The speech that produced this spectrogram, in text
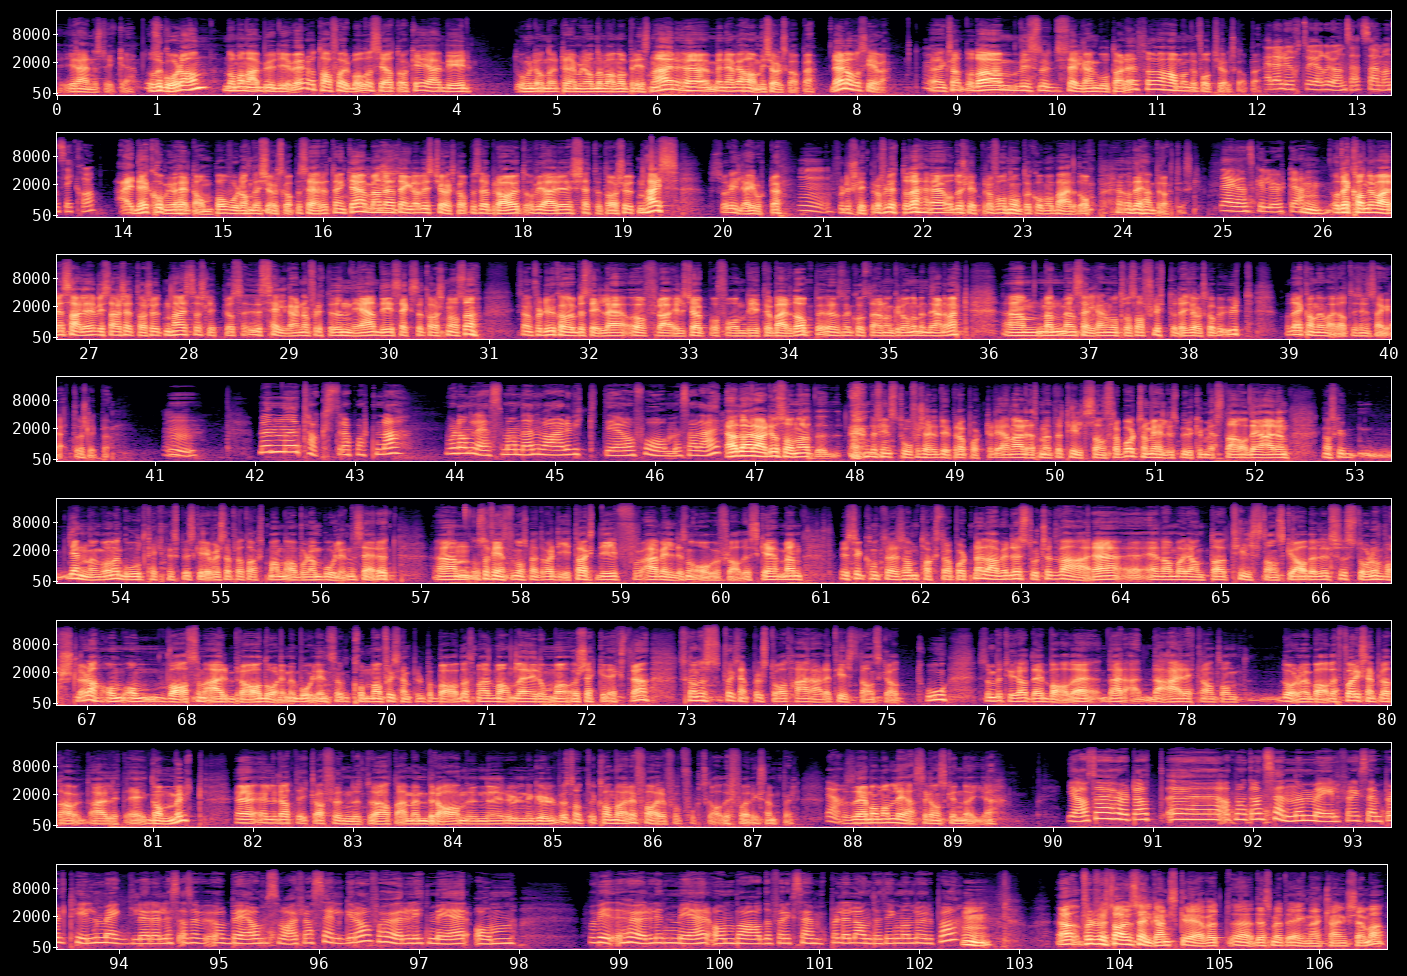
i regnestykket. Og så går det an, når man er budgiver, å ta forbehold og si at OK, jeg byr to millioner, tre millioner, hva nå prisen er, men jeg vil ha med kjøleskapet. Det er lov å skrive. Mm. Ikke sant? Og da, Hvis selgeren godtar det, så har man jo fått kjøleskapet. Er det lurt å gjøre uansett, så er man sikra? Nei, Det kommer jo helt an på hvordan det kjøleskapet ser ut. tenker jeg. Men jeg tenker at hvis kjøleskapet ser bra ut, og vi er i sjette etasje uten heis, så ville jeg gjort det. Mm. For du slipper å flytte det, eh, og du slipper å få noen til å komme og bære det opp. Og det er praktisk. Det er ganske lurt, ja. Mm. Og det kan jo være, særlig hvis det er sjette etasje uten heis, så slipper jo selgeren å flytte det ned de seks etasjene også. For du kan jo bestille fra Elkjøp og få de til å bære det opp, eh, så det koster noen kroner, men det er det verdt. Um, men, men, selgeren må tross alt flytte det kjøleskapet ut, og det kan jo være at de syns er greit å slippe. Mm. Men uh, takstrapporten, da? Hvordan leser man den? Hva er det viktige å få med seg der? Ja, der er Det jo sånn at det finnes to forskjellige typer rapporter. Det ene er det som heter tilstandsrapport, som vi heldigvis bruker mest av. og Det er en ganske gjennomgående god teknisk beskrivelse fra takstmannen av hvordan boligene ser ut. Um, og Så finnes det noe som heter verditakst. De er veldig sånn overfladiske. Men hvis vi konsentrerer oss om takstrapportene, der vil det stort sett være eh, en eller annen variant av tilstandsgrad, eller så står det noen varsler da, om, om, hva som er bra og dårlig med boligen. Så kommer man f.eks. på badet, som er et vanlig rom å, å sjekke ekstra, så kan det f.eks stå at her er det tilstandsgrad 2, som betyr at det badet, der er, det er et eller annet sånt dårlig med badet. F.eks. at det er litt eh, gammelt. Eh, eller at de ikke har funnet at det er membran under, under gulvet, sånn at det kan være fare for fuktskader f.eks. Ja. Så det må man lese ganske nøye. Ja, og så har jeg hørt at, uh, at man kan sende mail eksempel til megler eller, altså, og be om svar fra selger òg, for å høre litt mer om høre litt mer om badet f.eks., eller andre ting man lurer på. Mm. Ja, For det første har jo selgeren skrevet uh, det som heter egenerklæringsskjema.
